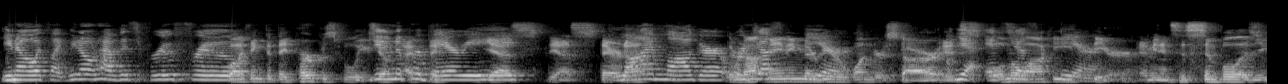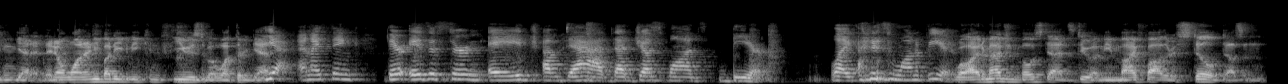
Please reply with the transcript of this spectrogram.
You know, it's like we don't have this frou frou. well, I think that they purposefully Juniper think- berry. Yes, yes. They're not. lime lager. They're We're not just naming their beer. beer Wonder Star. It's, Yeah, it's Old Milwaukee beer. I mean, it's as simple as you can get it. They don't want anybody to be confused about what they're getting. Yeah, and I think there is a certain age of dad that just wants beer. Like I just want a beer. Well, I'd imagine most dads do. I mean, my father still doesn't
